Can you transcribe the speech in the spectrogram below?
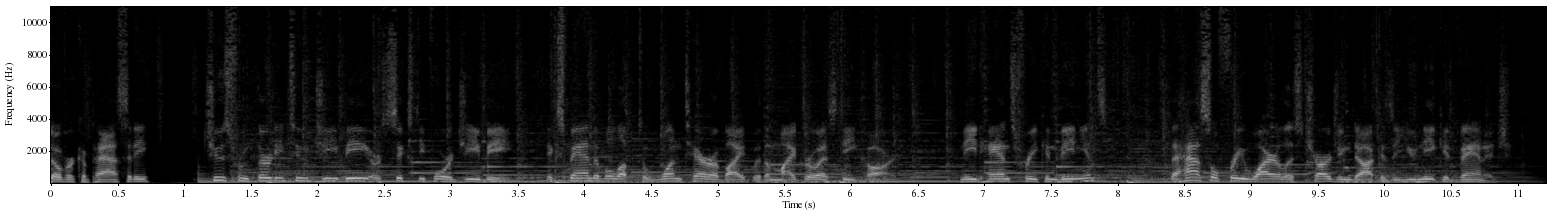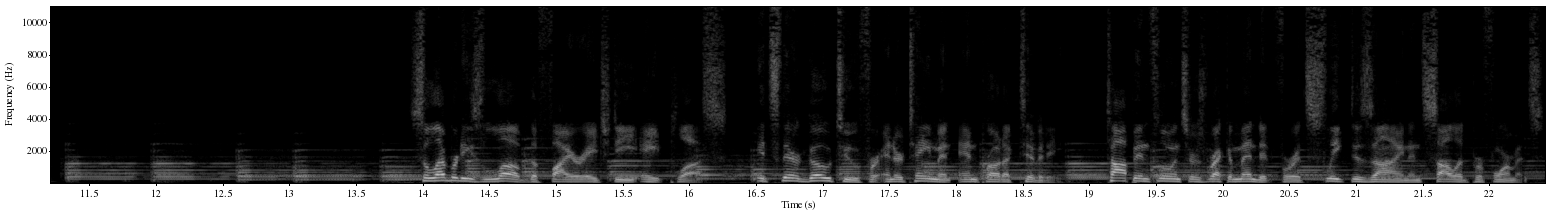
over capacity? Choose from 32GB or 64GB, expandable up to 1 terabyte with a micro SD card. Need hands-free convenience? The hassle-free wireless charging dock is a unique advantage. Celebrities love the Fire HD 8 Plus. It's their go-to for entertainment and productivity. Top influencers recommend it for its sleek design and solid performance.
